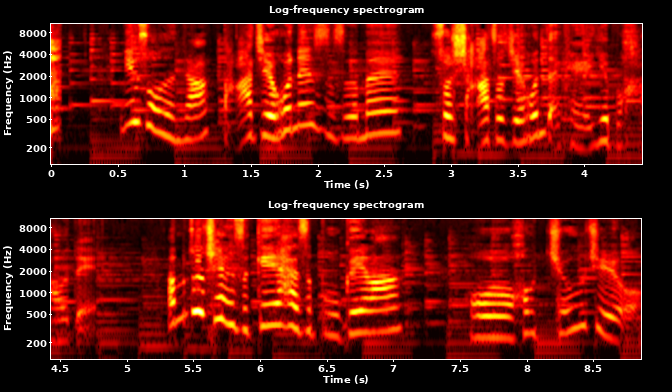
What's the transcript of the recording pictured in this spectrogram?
你说人家大结婚的日子么？说下次结婚再去也不好的。那么这钱是给还是不给啦？哦，好纠结哦。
